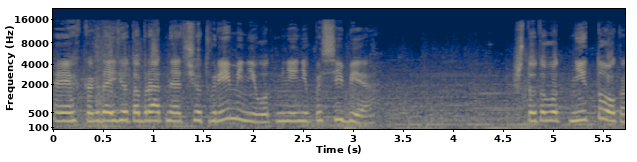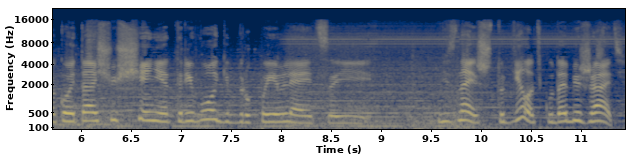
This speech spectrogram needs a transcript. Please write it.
Эх, когда идет обратный отсчет времени, вот мне не по себе. Что-то вот не то, какое-то ощущение тревоги вдруг появляется, и не знаешь, что делать, куда бежать.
